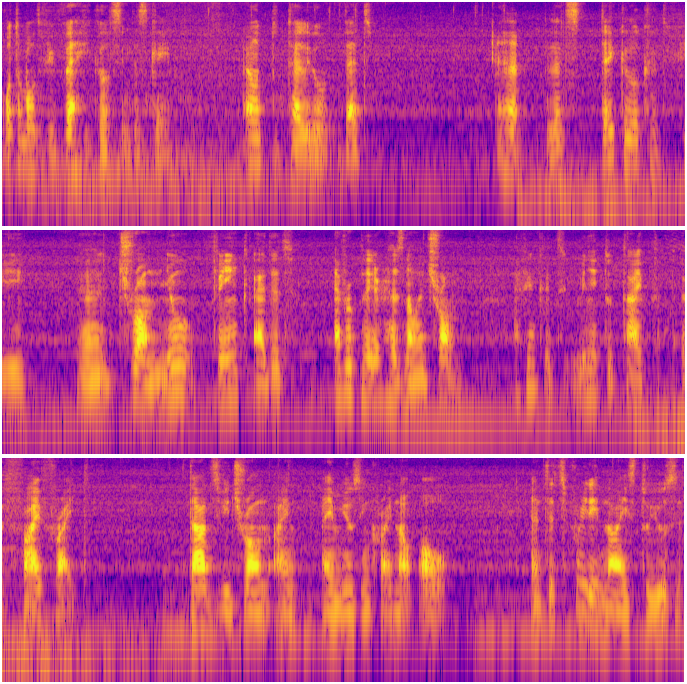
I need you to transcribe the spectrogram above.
what about the vehicles in this game? I want to tell you that uh, let's take a look at the uh, drone. New thing added. Every player has now a drone. I think it, we need to type F5 right. That's the drone I'm, I'm using right now. Oh. And it's pretty nice to use it.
